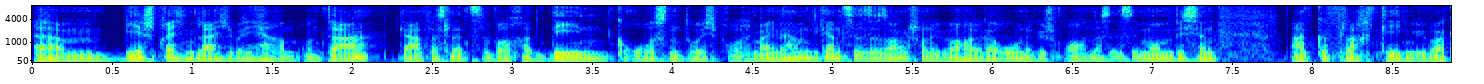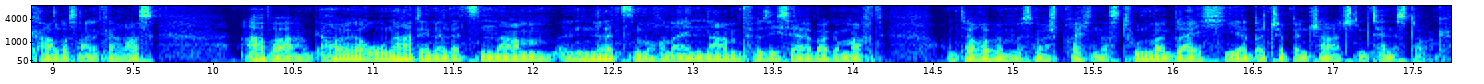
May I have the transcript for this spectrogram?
Ähm, wir sprechen gleich über die Herren. Und da gab es letzte Woche den großen Durchbruch. Ich meine, wir haben die ganze Saison schon über Holger Rune gesprochen. Das ist immer ein bisschen abgeflacht gegenüber Carlos Alcaraz. Aber Holger Rune hat in den letzten Namen, in den letzten Wochen einen Namen für sich selber gemacht. Und darüber müssen wir sprechen. Das tun wir gleich hier bei Chip in Charge, dem Tennis Talk.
